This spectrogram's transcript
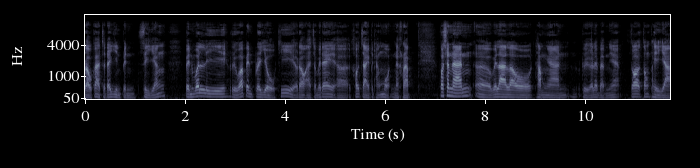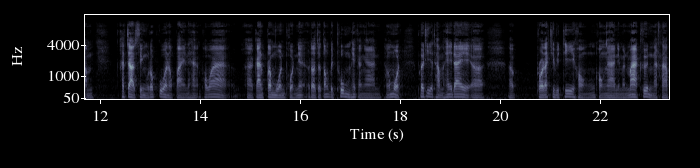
เราก็อาจจะได้ยินเป็นเสียง เป็นวลีหรือว่าเป็นประโยคที่เราอาจจะไม่ได้เข้าใจไปทั้งหมดนะครับ เพราะฉะนั้นเเวลาเราทำงานหรืออะไรแบบนี้ก็ต้องพยายามขจัดสิ่งรบกวนออกไปนะฮะเพราะว่าการประมวลผลเนี่ยเราจะต้องไปทุ่มให้กับงานทั้งหมด เพื่อที่จะทำให้ได้ productivity ของของงานเนี่ยมันมากขึ้นนะครับ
